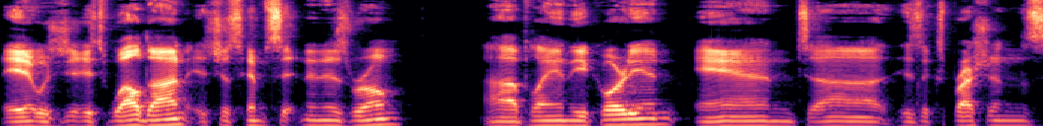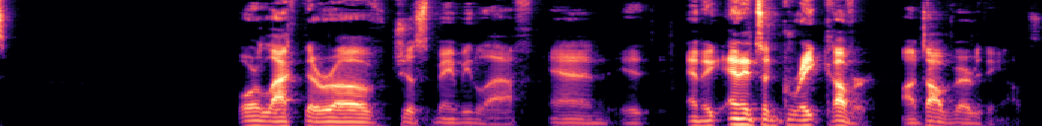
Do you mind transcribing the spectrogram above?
It was it's well done. It's just him sitting in his room uh, playing the accordion, and uh, his expressions or lack thereof just made me laugh. And it and it, and it's a great cover on top of everything else.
